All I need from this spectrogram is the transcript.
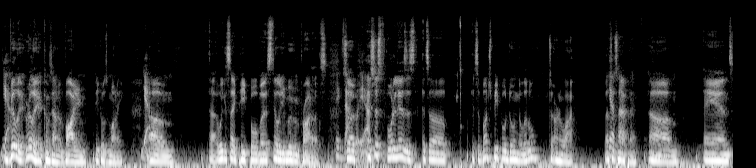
Yeah. Really, really, it comes down to volume equals money. Yeah. Um, uh, we could say people, but still you're moving products. Exactly, So yeah. it's just what it is. Is it's a it's a bunch of people doing a little to earn a lot. That's Yep. what's happening. Um, and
